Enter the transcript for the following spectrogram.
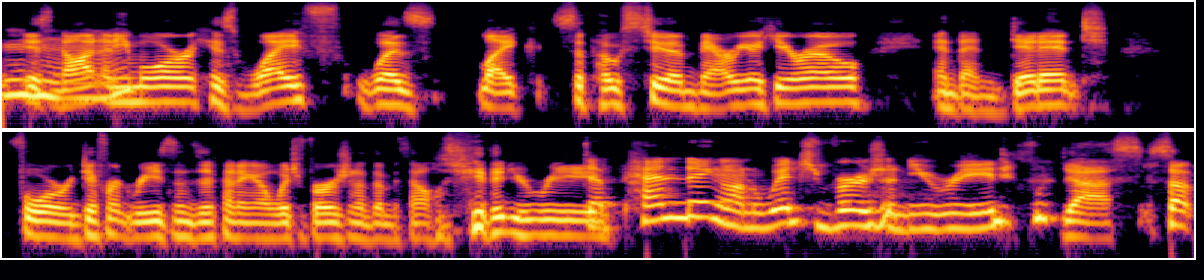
is not Mhm. anymore. His wife was like supposed to marry a hero and then didn't for different reasons depending on which version of the mythology that you read. Depending on which version you read. Yes. So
